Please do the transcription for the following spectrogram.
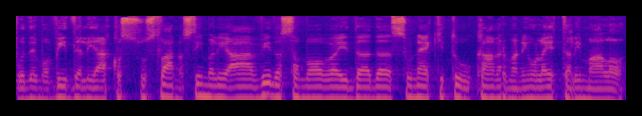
budemo videli, ako su stvarno snimali, a video sam ovaj, da, da su neki tu kamermani uletali malo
